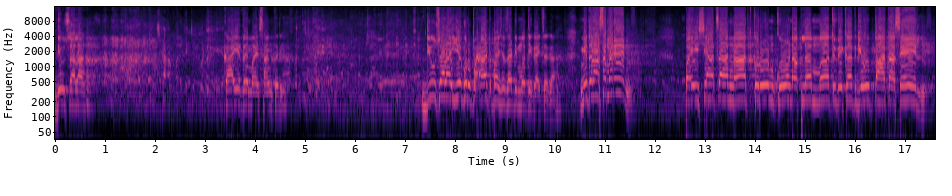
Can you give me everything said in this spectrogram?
दिवसाला. काय येत आहे माय सांग तरी. दिवसाला एक रुपया आठ पैशासाठी मत ऐकायचं का? मी तर असं म्हणेन. पैशाचा नाद करून कोण आपलं मत विकत घेऊ पाहत असेल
